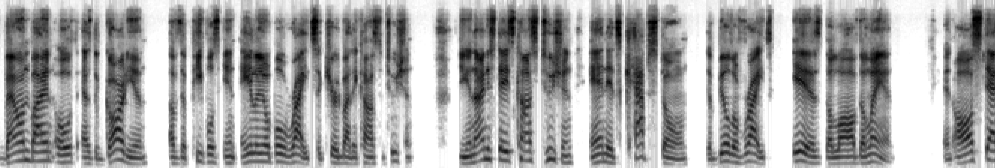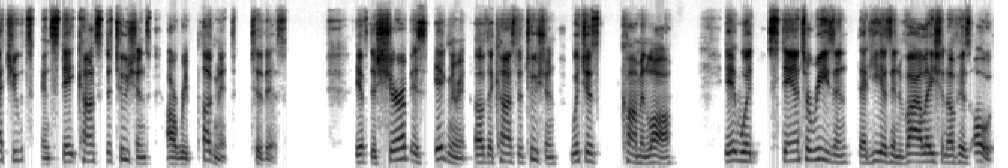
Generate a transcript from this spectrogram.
bound by an oath as the guardian of the people's inalienable rights secured by the Constitution. The United States Constitution and its capstone, the Bill of Rights, is the law of the land. And all statutes and state constitutions are repugnant to this if the sheriff is ignorant of the Constitution, which is common law, it would stand to reason that he is in violation of his oath.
